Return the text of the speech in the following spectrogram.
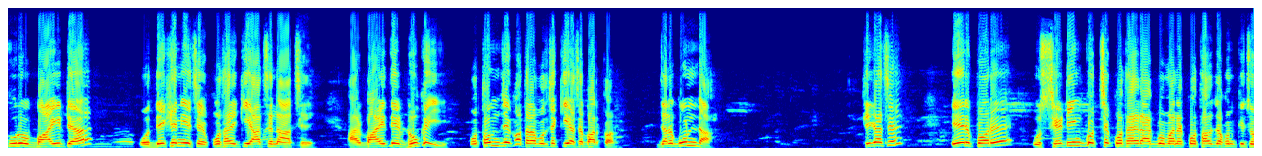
পুরো বাড়িটা ও দেখে নিয়েছে কোথায় কি আছে না আছে। আর বাড়িতে ঢুকেই প্রথম যে কথাটা বলছে, কি আছে? বার কর। যেন গুন্ডা। ঠিক আছে? এরপরে ও সেটিং করছে কোথায় রাখব মানে কোথাও যখন কিছু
